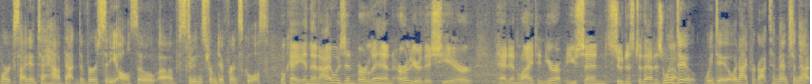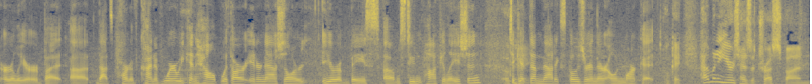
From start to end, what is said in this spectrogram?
we're excited to have that diversity also of students from different schools. Okay, and then I was in Berlin earlier this year at Enlighten Europe. You send students to that as well? We do, we do, and I forgot to mention that earlier, but uh, that's part of kind of where we can help with our international or Europe-based um, student population okay. to get them that exposure in their own market. Okay, how many years has a trust fund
